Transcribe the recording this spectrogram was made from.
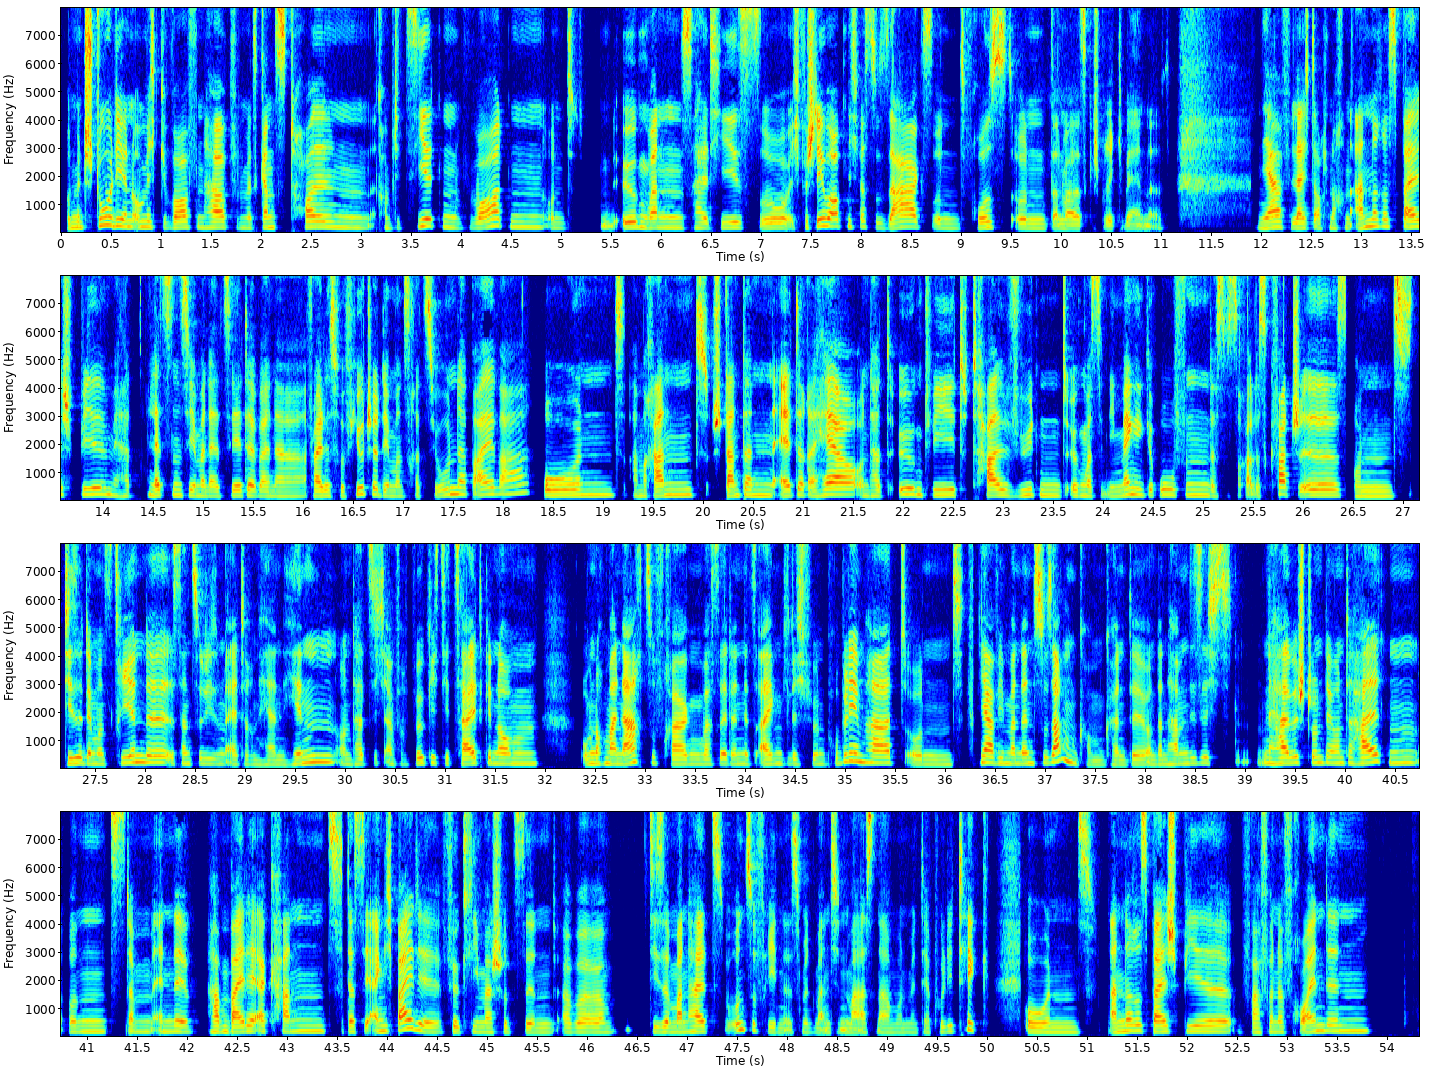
und mit Studien um mich geworfen habe und mit ganz tollen, komplizierten Worten und irgendwann es halt hieß, so, ich verstehe überhaupt nicht, was du sagst und Frust und dann war das Gespräch beendet. Ja, vielleicht auch noch ein anderes Beispiel. Mir hat letztens jemand erzählt, der bei einer Fridays for Future Demonstration dabei war. Und am Rand stand dann ein älterer Herr und hat irgendwie total wütend irgendwas in die Menge gerufen, dass es doch alles Quatsch ist. Und diese Demonstrierende ist dann zu diesem älteren Herrn hin und hat sich einfach wirklich die Zeit genommen, um nochmal nachzufragen, was er denn jetzt eigentlich für ein Problem hat und ja, wie man denn zusammenkommen könnte. Und dann haben die sich eine halbe Stunde unterhalten und am Ende haben beide erkannt, dass sie eigentlich beide für Klimaschutz sind, aber dieser Mann halt unzufrieden ist mit manchen Maßnahmen und mit der Politik. Und anderes Beispiel war von einer Freundin,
